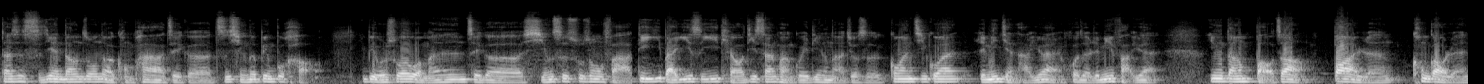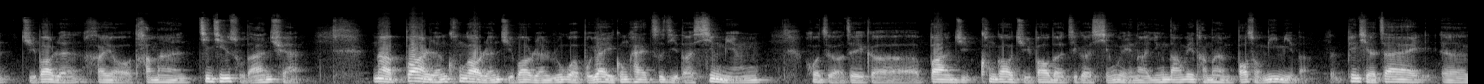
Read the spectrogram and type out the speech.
但是实践当中呢，恐怕这个执行的并不好。你比如说，我们这个刑事诉讼法第一百一十一条第三款规定呢，就是公安机关、人民检察院或者人民法院，应当保障报案人、控告人、举报人还有他们近亲属的安全。那报案人、控告人、举报人如果不愿意公开自己的姓名，或者这个报案举控告举报的这个行为呢，应当为他们保守秘密的，并且在呃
